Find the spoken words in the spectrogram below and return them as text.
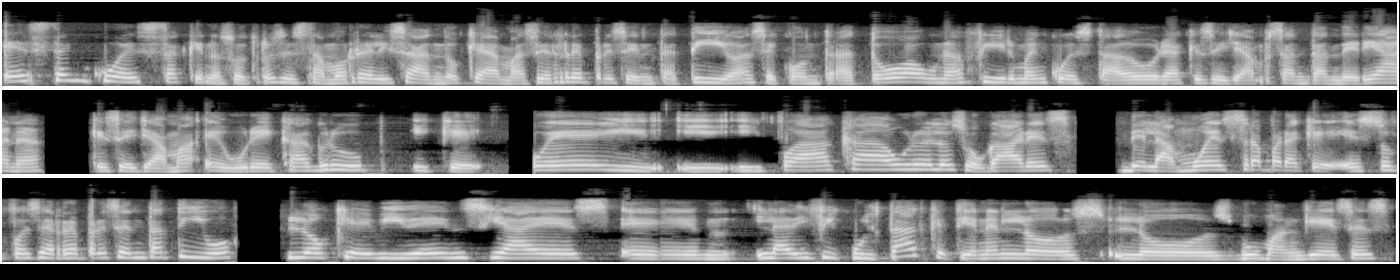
Esta encuesta que nosotros estamos realizando, que además es representativa, se contrató a una firma encuestadora que se llama Santanderiana, que se llama Eureka Group y que fue y, fue a cada uno de los hogares de la muestra para que esto fuese representativo, lo que evidencia es em, la dificultad que tienen los, los bumangueses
